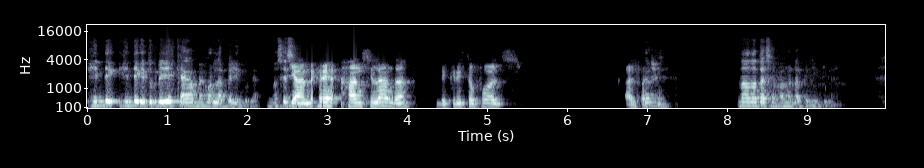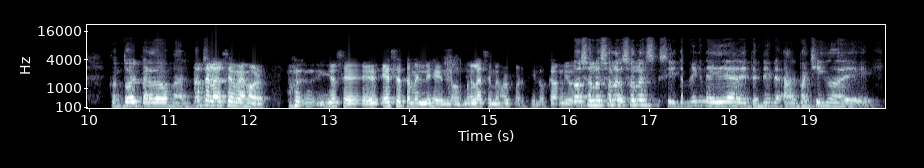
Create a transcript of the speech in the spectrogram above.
gente, gente que tú creías que haga mejor la película. No sé si. Ya, en vez de Hans Landa, de Christoph Waltz, Al Pacino. No, no te hace mejor la película. Con todo el perdón al No te Pacino. la hace mejor. Yo sé, ese también le dije, no, no la hace mejor, pero si lo cambio. No, solo, solo, solo es, sí, también la idea de tener al Pacino de,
